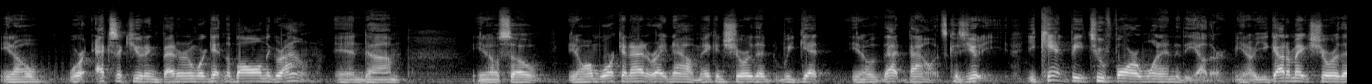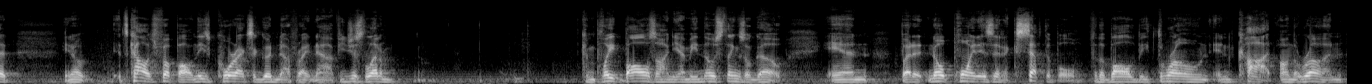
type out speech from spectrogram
you know, we're executing better and we're getting the ball on the ground. And, um, you know, so, you know, I'm working at it right now, making sure that we get, you know, that balance because you, you can't be too far one end or the other. You know, you got to make sure that, you know, it's college football and these quarterbacks are good enough right now. If you just let them complete balls on you, I mean, those things will go. And but at no point is it acceptable for the ball to be thrown and caught on the run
